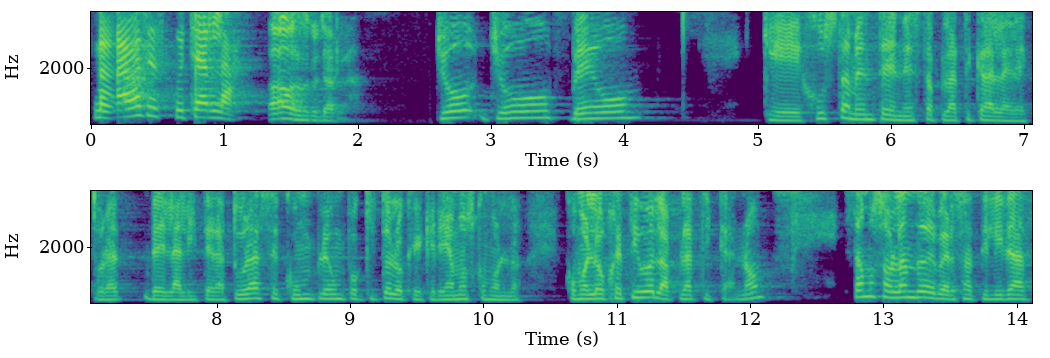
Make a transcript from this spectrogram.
Vamos a escucharla. Vamos a escucharla. Yo, yo veo que justamente en esta plática de la, lectura, de la literatura se cumple un poquito lo que queríamos como, como el objetivo de la plática, ¿no? Estamos hablando de versatilidad.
